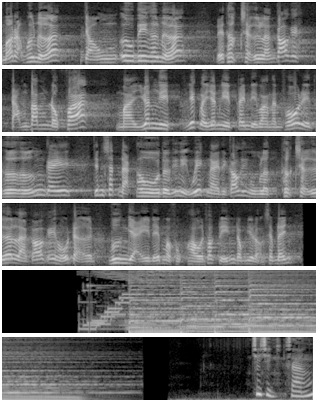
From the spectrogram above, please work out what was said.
Mở rộng hơn nữa, chọn ưu tiên hơn nữa để thực sự là có cái trọng tâm đột phá mà doanh nghiệp nhất là doanh nghiệp trên địa bàn thành phố thì thừa hưởng cái chính sách đặc thù từ cái nghị quyết này thì có cái nguồn lực thực sự là có cái hỗ trợ vươn dậy để mà phục hồi phát triển trong giai đoạn sắp đến. Chương trình sáng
